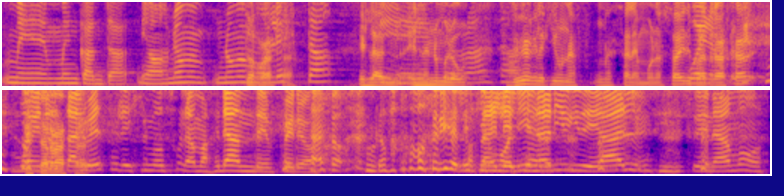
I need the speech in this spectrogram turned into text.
me, me encanta, digamos, no me, no me molesta. Es la, Sí, es la número uno. Si tuviera que elegir una, una sala en Buenos Aires Bueno, para trabajar, Bueno, terraza. tal vez elegimos una más grande, pero Claro, capaz podría elegir o sea, el Molière. escenario ideal si llenamos.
